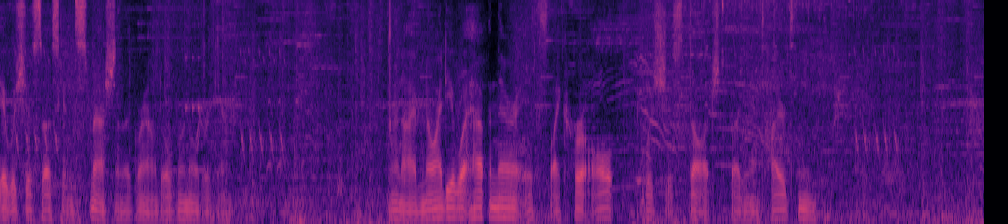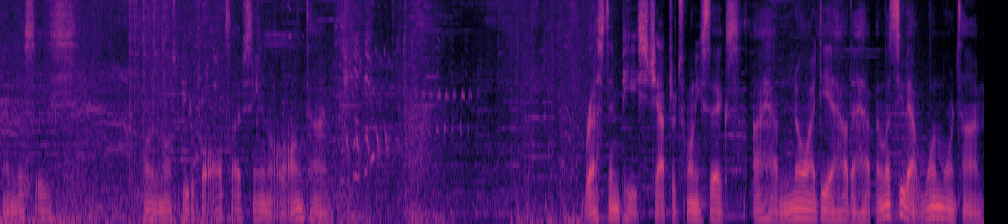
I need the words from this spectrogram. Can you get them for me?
It was just us getting smashed on the ground over and over again. And I have no idea what happened there. It's like her ult was just dodged by the entire team. And this is one of the most beautiful ults I've seen in a long time. Rest in peace, chapter 26. I have no idea how that happened. Let's see that one more time.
